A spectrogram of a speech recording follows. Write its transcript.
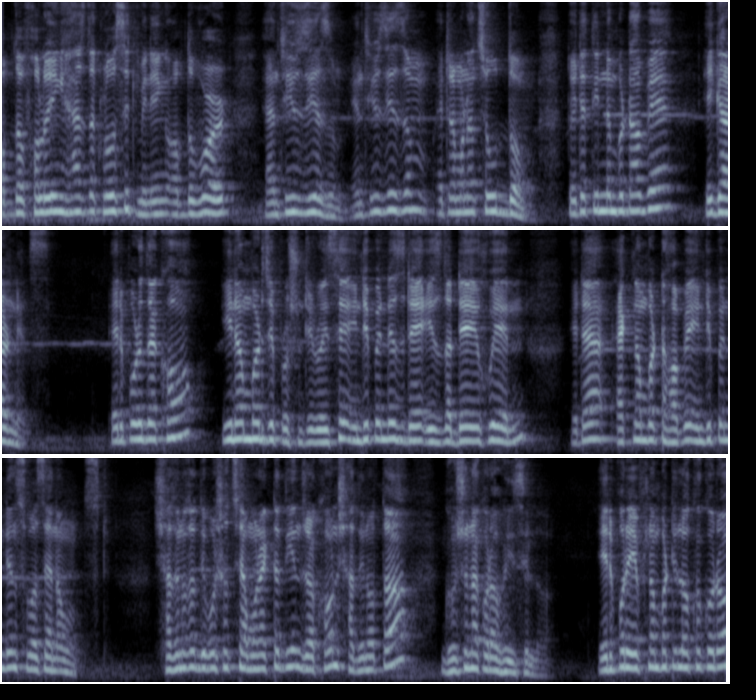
of the following has the closest meaning of the word enthusiasm enthusiasm এটার মানে হচ্ছে উদ্যম। তো এটা তিন নম্বরটা হবে ইগারনেস এরপরে দেখো ই নাম্বার যে প্রশ্নটি রয়েছে independence day is the day when এটা এক নম্বরটা হবে ইন্ডিপেন্ডেন্স ওয়াজ অ্যানাউন্সড স্বাধীনতা দিবস হচ্ছে এমন একটা দিন যখন স্বাধীনতা ঘোষণা করা হয়েছিল। এরপরে এফ নাম্বারটি লক্ষ্য করো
